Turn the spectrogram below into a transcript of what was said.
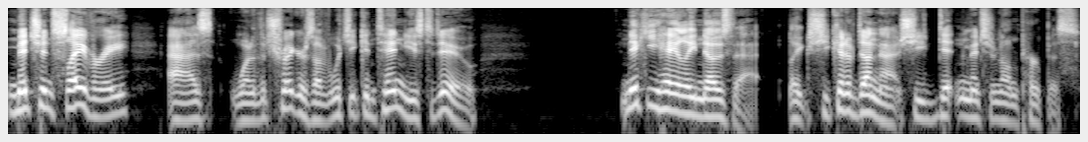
mentioned slavery as one of the triggers of it, which he continues to do. Nikki Haley knows that. Like she could have done that. She didn't mention it on purpose.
